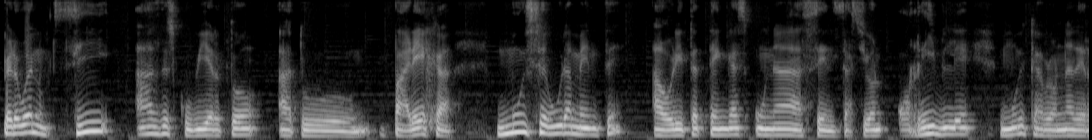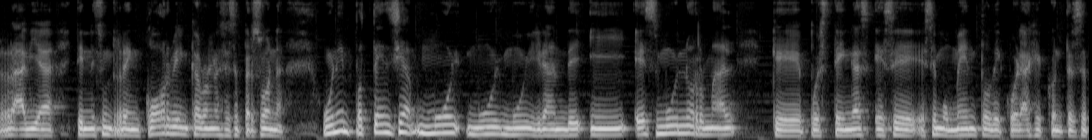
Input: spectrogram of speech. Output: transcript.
Pero bueno, si has descubierto a tu pareja, muy seguramente ahorita tengas una sensación horrible, muy cabrona de rabia, tienes un rencor bien cabrón hacia esa persona, una impotencia muy, muy, muy grande y es muy normal que pues tengas ese, ese momento de coraje contra esa,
